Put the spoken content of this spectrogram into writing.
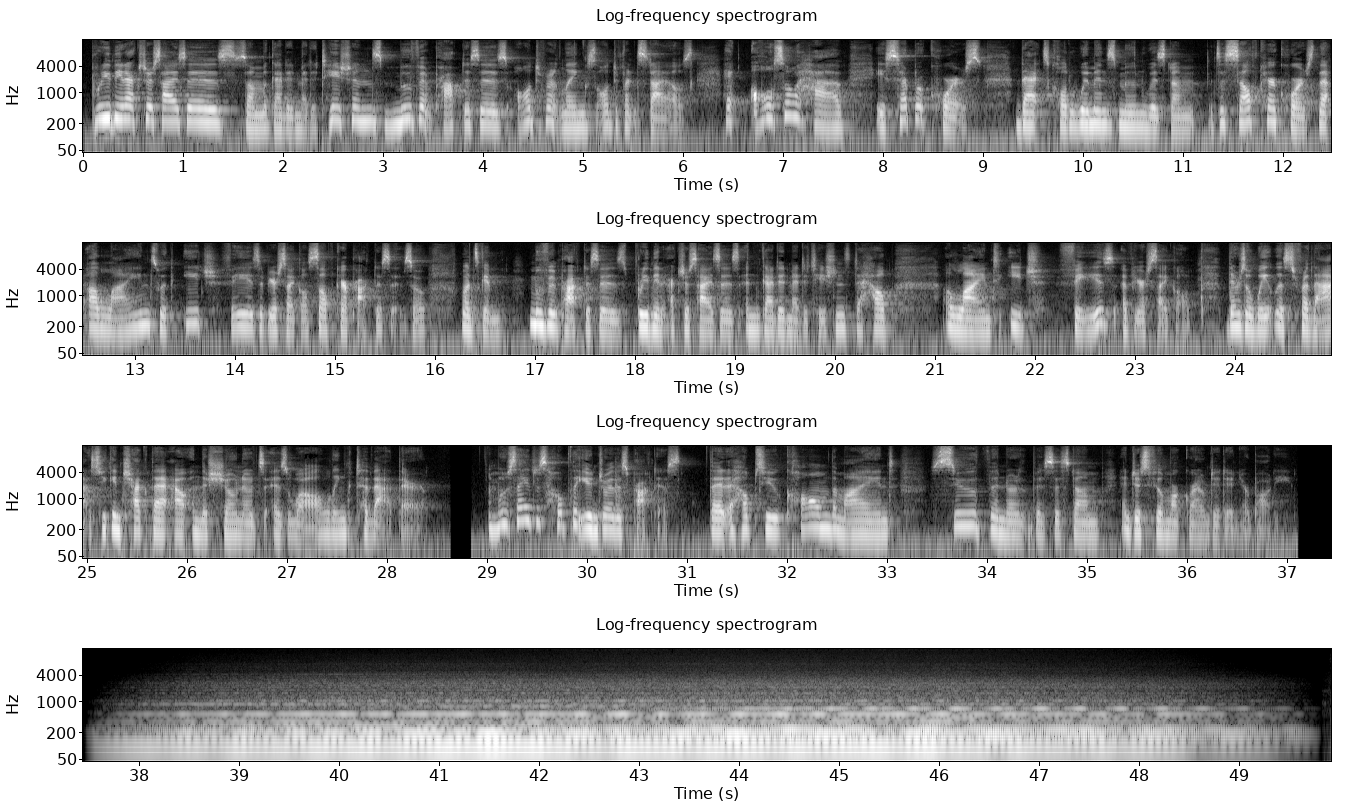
breathing exercises, some guided meditations, movement practices, all different lengths, all different styles. I also have a separate course that's called Women's Moon Wisdom. It's a self care course that aligns with each phase of your cycle self care practices. So, once again, movement practices, breathing exercises, and guided meditations to help align to each phase of your cycle. There's a waitlist for that, so you can check that out in the show notes as well. link to that there. Mostly, I just hope that you enjoy this practice, that it helps you calm the mind, soothe the nervous system, and just feel more grounded in your body.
